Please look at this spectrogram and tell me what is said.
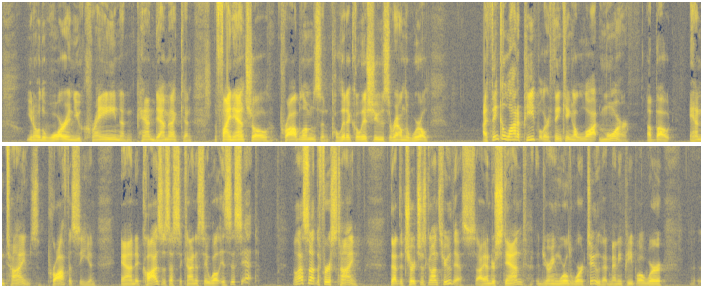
you know the war in Ukraine and pandemic and the financial problems and political issues around the world. I think a lot of people are thinking a lot more about end times, prophecy, and and it causes us to kind of say, well, is this it? Well, that's not the first time that the church has gone through this. I understand during World War II that many people were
